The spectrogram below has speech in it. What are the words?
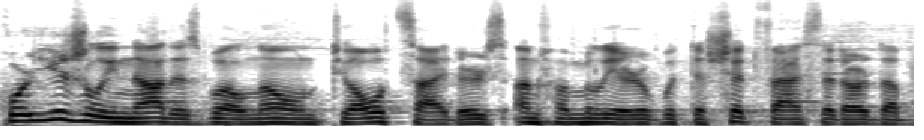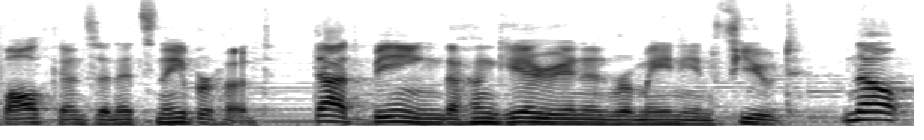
who are usually not as well known to outsiders unfamiliar with the shitfest that are the Balkans and its neighborhood, that being the Hungarian and Romanian feud. Now,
